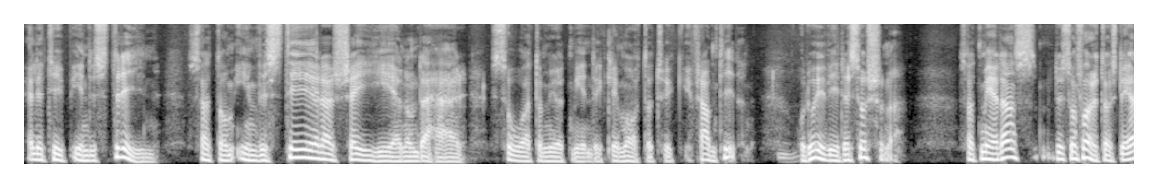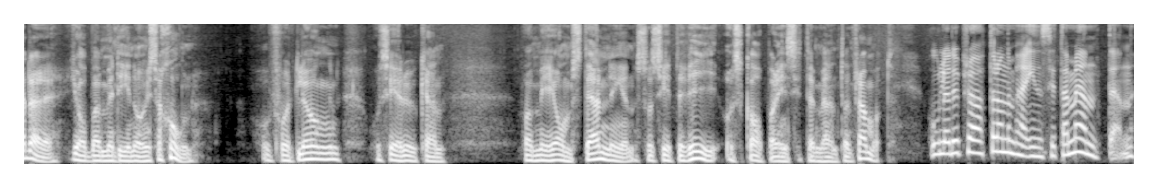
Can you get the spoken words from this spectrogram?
eller typ industrin så att de investerar sig igenom det här så att de gör ett mindre klimatavtryck i framtiden. Och då är vi resurserna. Så att medan du som företagsledare jobbar med din organisation och får ett lugn och ser hur du kan vara med i omställningen så sitter vi och skapar incitamenten framåt. Ola, du pratar om de här incitamenten.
